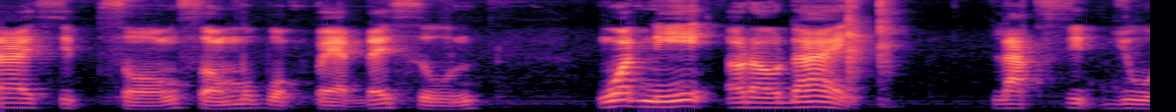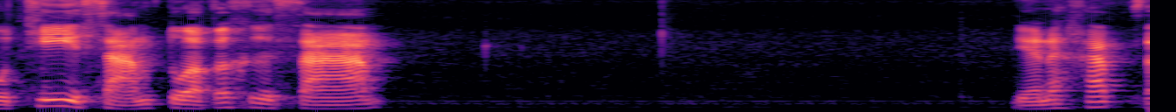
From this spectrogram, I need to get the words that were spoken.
ได้สิบสองสองมาบวกแปดได้ศูนย์งวดนี้เราได้หลักสิบอยู่ที่สามตัวก็คือสามเดี๋ยวนะครับส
